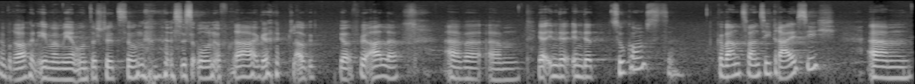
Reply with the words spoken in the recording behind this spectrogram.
wir brauchen immer mehr Unterstützung. Das ist ohne Frage, glaube ich, ja, für alle. Aber ähm, ja, in, der, in der Zukunft, Gewand 2030, ähm,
